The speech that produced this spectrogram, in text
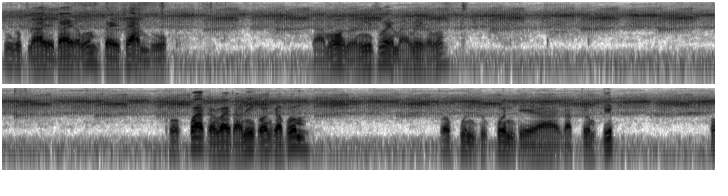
นี่กับปลาเดี๋ยวได้ครับผมใส่สามลูกปลาหม้อตัวนี้สวยมากเลยครับผมก็คว้ากันไว้ตอนนี้ก่อนครับผมก็ปุ่นทุกคนที่รับชมคลิปก็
